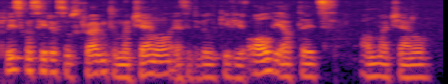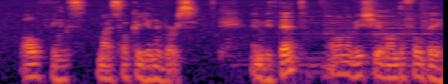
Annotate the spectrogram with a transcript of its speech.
please consider subscribing to my channel as it will give you all the updates on my channel, all things My Soccer Universe. And with that, I want to wish you a wonderful day.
